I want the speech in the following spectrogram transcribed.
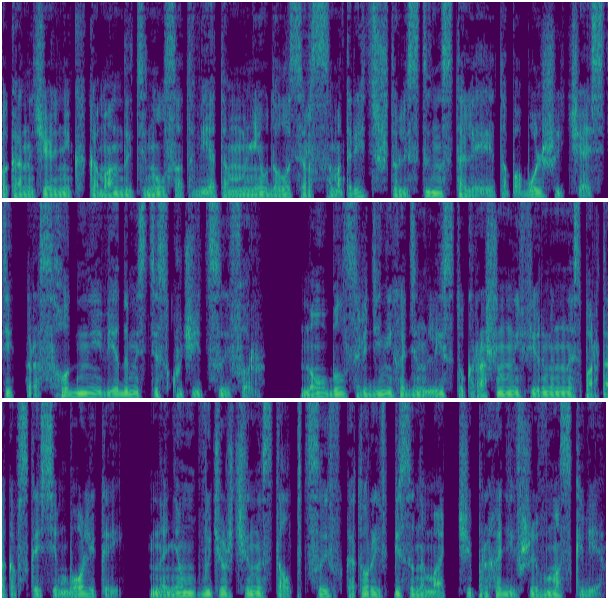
Пока начальник команды тянул с ответом, мне удалось рассмотреть, что листы на столе — это по большей части расходные ведомости с кучей цифр. Но был среди них один лист, украшенный фирменной спартаковской символикой. На нем вычерчены столбцы, в которые вписаны матчи, проходившие в Москве.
